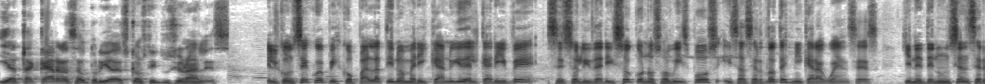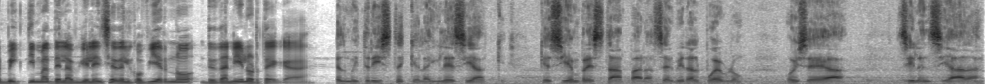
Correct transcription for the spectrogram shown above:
y atacar a las autoridades constitucionales. El Consejo Episcopal Latinoamericano y del Caribe se solidarizó con los obispos y sacerdotes nicaragüenses, quienes denuncian ser víctimas de la violencia del gobierno de Daniel Ortega. Es muy triste que la iglesia, que, siempre está para servir al pueblo, hoy sea silenciada,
